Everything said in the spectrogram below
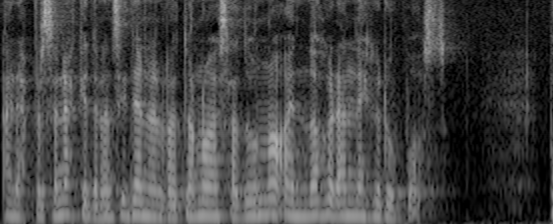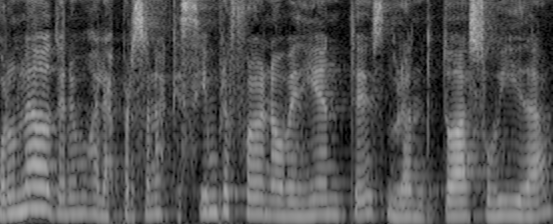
a las personas que transitan el retorno de Saturno en dos grandes grupos. Por un lado tenemos a las personas que siempre fueron obedientes durante toda su vida,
